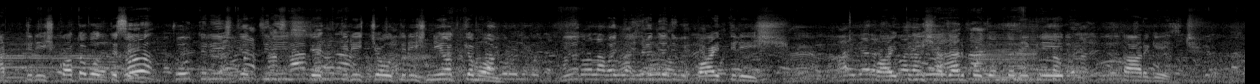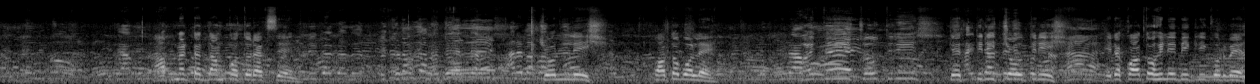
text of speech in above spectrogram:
আটত্রিশ। কত বলতেছে? তেত্রিশ চৌত্রিশ নিয়ত কেমন? পঁয়ত্রিশ পঁয়ত্রিশ হাজার পর্যন্ত বিক্রির টার্গেট। আপনারটার দাম কত রাখছেন? চল্লিশ। কত বলে? চৌত্রিশ তেত্রিশ চৌত্রিশ। এটা কত হইলে বিক্রি করবেন?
